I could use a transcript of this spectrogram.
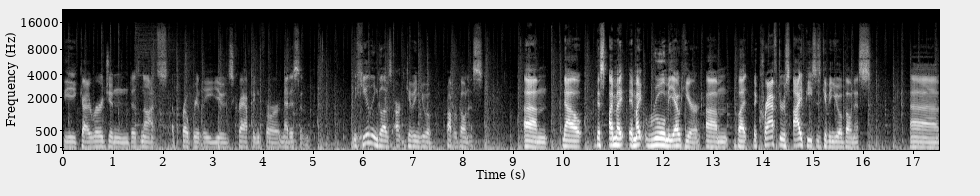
the chirurgeon does not appropriately use crafting for medicine. The healing gloves aren't giving you a proper bonus. Um, now, this I might it might rule me out here, um, but the crafter's eyepiece is giving you a bonus. Uh,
